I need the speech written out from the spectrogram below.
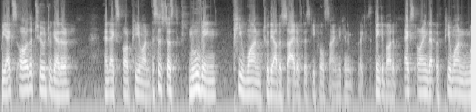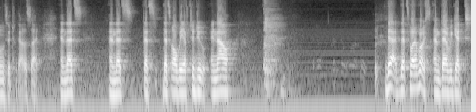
we XOR the two together and XOR P1. This is just moving P1 to the other side of this equal sign. You can like think about it. XORing that with P1 moves it to the other side. And that's and that's that's that's all we have to do. And now yeah, that's what it works. And there we get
